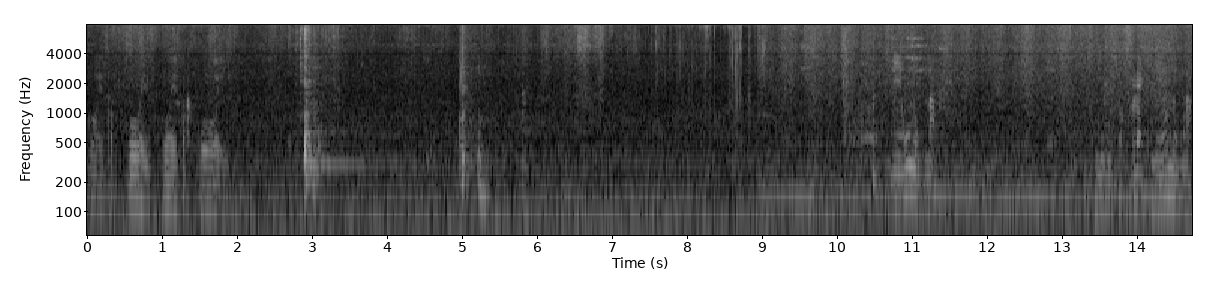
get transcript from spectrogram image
โกยครับโกยโกยครับโกย néo nục nặc nhiều chocolate néo nục nặc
